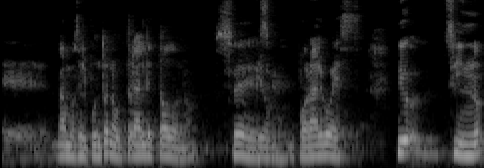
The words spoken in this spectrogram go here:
eh, vamos, el punto neutral de todo, ¿no? Sí, Digo, sí. Por algo es. Digo, si no,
